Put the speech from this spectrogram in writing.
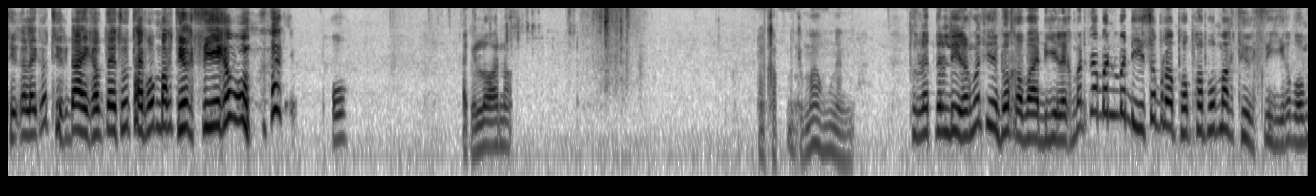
ถืออะไรก็ถือได้ครับแต่สุดท้ายผมมักถือสีครับผมโอ้ไอายก็รอดเนาะ นะครับมันจะมาห้องนั้นถึงลอตเตอรี่รางวัลที่หนึ่งเพราะกับว่าดีเลยครับมันแต่มันบ่ดีสำหรับผมเพราะผมมักถือสีครับผม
